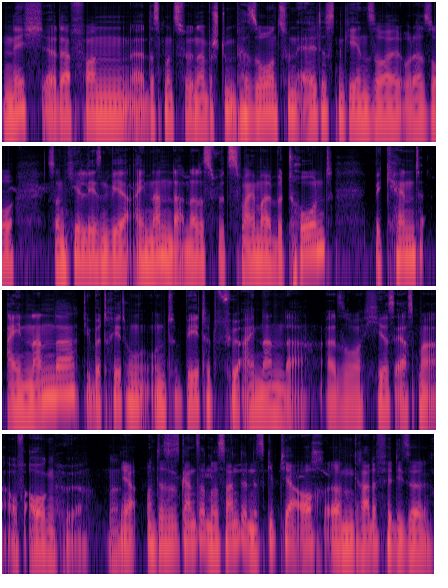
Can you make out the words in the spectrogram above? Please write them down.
nicht äh, davon, äh, dass man zu einer bestimmten Person, zu den Ältesten gehen soll oder so, sondern hier lesen wir einander. Ne? Das wird zweimal betont, bekennt einander die Übertretung und betet füreinander. Also hier ist erstmal auf Augenhöhe. Ne? Ja, und das ist ganz interessant, denn es gibt ja auch ähm, gerade für diese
